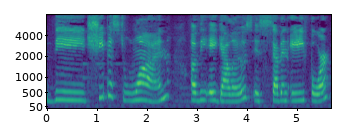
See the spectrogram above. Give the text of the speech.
the cheapest one of the A Gallos is 784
